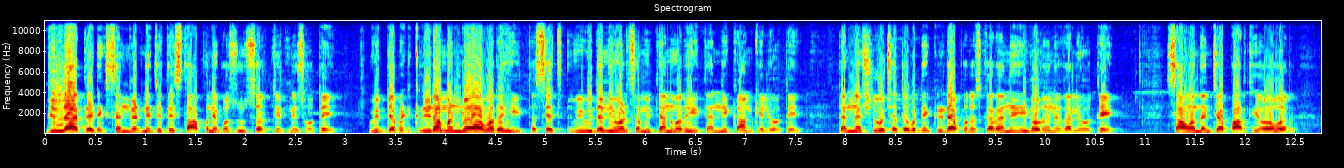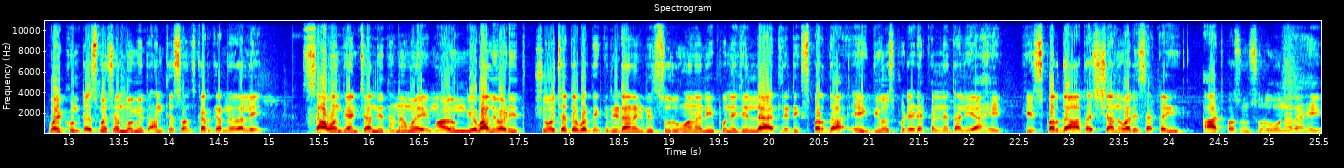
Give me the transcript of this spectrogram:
जिल्हा ॲथलेटिक्स संघटनेचे ते स्थापनेपासून सरचिटणीस होते. विद्यापीठ क्रीडा मंडळावरही तसेच विविध निवड समित्यांवरही त्यांनी काम केले होते. त्यांना शिवछत्रपती क्रीडा पुरस्कारानेही गौरवण्यात आले होते. सावंत यांच्या पार्थिवावर वैकुंठ स्मशानभूमीत अंत्यसंस्कार करण्यात आले. सावंत यांच्या निधनामुळे म्हाळुंगे बालेवाडीत शिवछत्रपती क्रीडानगरीत सुरू होणारी पुणे जिल्हा ॲथलेटिक स्पर्धा एक दिवस पुढे ढकलण्यात आली आहे. ही स्पर्धा आता शनिवारी सकाळी आठपासून सुरू होणार आहे.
